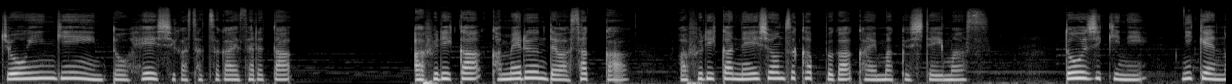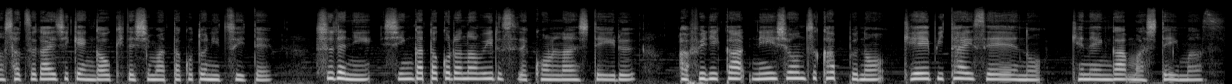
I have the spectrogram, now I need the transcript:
上院議員と兵士が殺害されたアフリカ・カメルーンではサッカーアフリカネーションズカップが開幕しています。同時期に2件の殺害事件が起きてしまったことについて、すでに新型コロナウイルスで混乱しているアフリカネーションズカップの警備体制への懸念が増しています。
